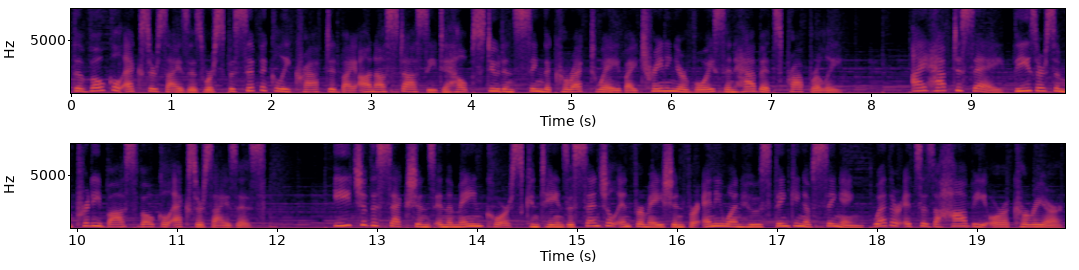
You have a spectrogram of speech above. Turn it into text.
The vocal exercises were specifically crafted by Anastasi to help students sing the correct way by training your voice and habits properly. I have to say, these are some pretty boss vocal exercises. Each of the sections in the main course contains essential information for anyone who's thinking of singing, whether it's as a hobby or a career.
